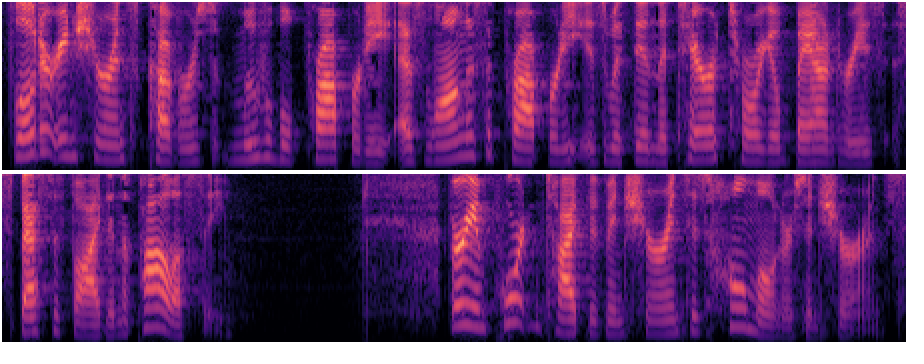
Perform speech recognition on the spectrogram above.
Floater insurance covers movable property as long as the property is within the territorial boundaries specified in the policy. Very important type of insurance is homeowners insurance.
